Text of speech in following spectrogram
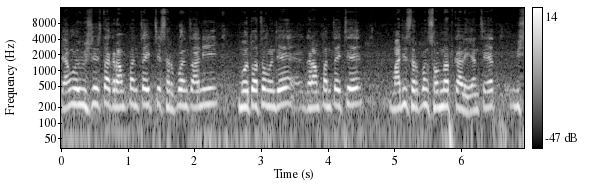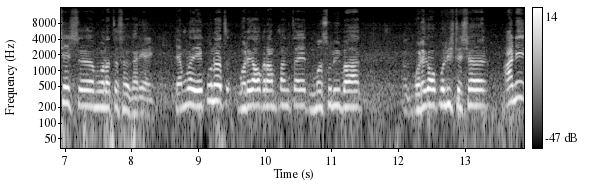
त्यामुळे विशेषतः ग्रामपंचायतचे सरपंच आणि महत्त्वाचं म्हणजे ग्रामपंचायतचे माजी सरपंच सोमनाथ काळे यांचं यात विशेष मोलाचं सहकार्य आहे. त्यामुळे एकूणच घोडेगाव ग्रामपंचायत महसूल विभाग घोडेगाव पोलीस स्टेशन आणि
